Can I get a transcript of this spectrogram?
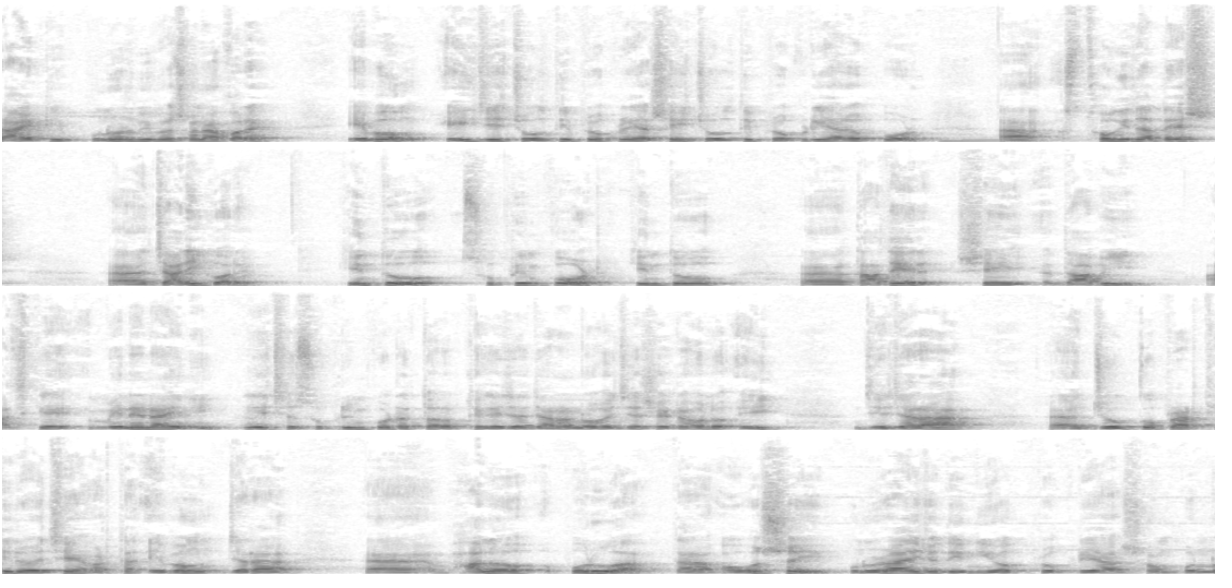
রায়টি পুনর্বিবেচনা করে এবং এই যে চলতি প্রক্রিয়া, সেই চলতি প্রক্রিয়ার ওপর স্থগিতাদেশ জারি করে। কিন্তু সুপ্রিম কোর্ট কিন্তু তাদের সেই দাবি আজকে মেনে নেয়নি। নিয়েছে সুপ্রিম কোর্টের তরফ থেকে যা জানানো হয়েছে সেটা হলো এই যে যারা যোগ্য প্রার্থী রয়েছে অর্থাৎ এবং যারা ভালো পড়ুয়া, তারা অবশ্যই পুনরায় যদি নিয়োগ প্রক্রিয়া সম্পন্ন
